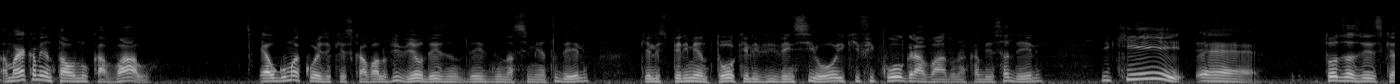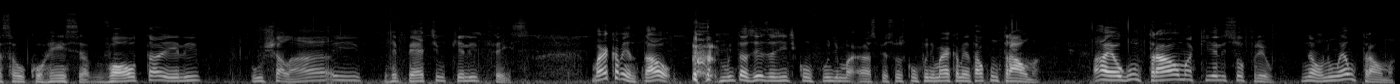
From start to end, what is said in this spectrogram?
A marca mental no cavalo é alguma coisa que esse cavalo viveu desde, desde o nascimento dele, que ele experimentou, que ele vivenciou e que ficou gravado na cabeça dele e que é, todas as vezes que essa ocorrência volta, ele puxa lá e repete o que ele fez. Marca mental, muitas vezes a gente confunde, as pessoas confundem marca mental com trauma. Ah, é algum trauma que ele sofreu. Não, não é um trauma.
